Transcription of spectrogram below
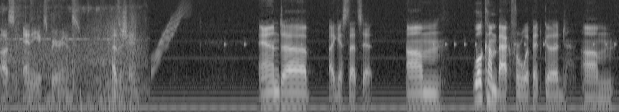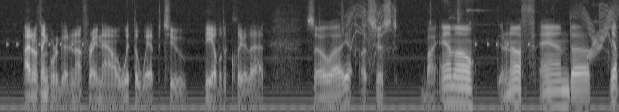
us any experience. That's a shame. And, uh, I guess that's it. Um, we'll come back for Whip It Good. Um, I don't think we're good enough right now with the whip to be able to clear that. So, uh, yeah, let's just buy ammo. Good enough. And, uh, yep.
